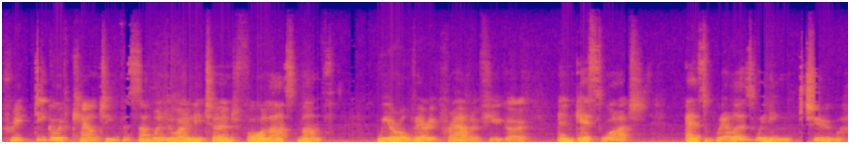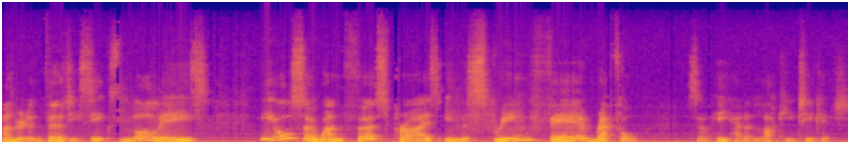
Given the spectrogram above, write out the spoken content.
Pretty good counting for someone who only turned four last month. We are all very proud of Hugo. And guess what? As well as winning 236 lollies, he also won first prize in the Spring Fair raffle. So he had a lucky ticket.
